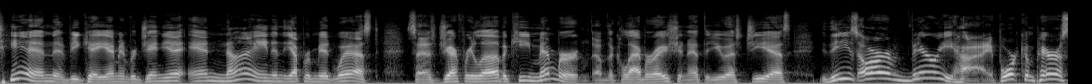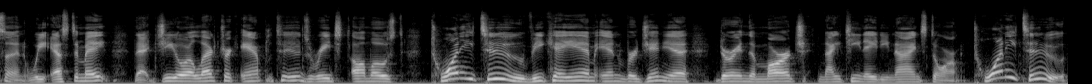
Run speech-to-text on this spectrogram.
10 VKM in Virginia and 9 in the upper Midwest, says Jeffrey Love, a key member of the collaboration at the USGS. These are very high. For comparison, we estimate that geoelectric amplitudes reached almost 22 VKM in Virginia during the March 1989 storm. 22!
